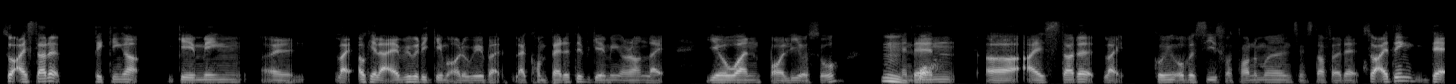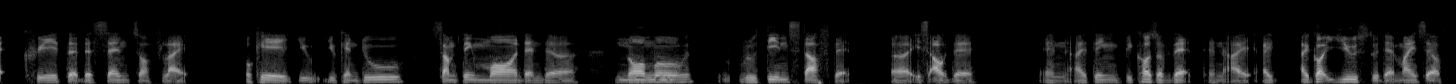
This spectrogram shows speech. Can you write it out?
So I started picking up gaming and like okay, like everybody game all the way, but like competitive gaming around like year one poly or so. Mm. And then uh I started like going overseas for tournaments and stuff like that. So I think that created the sense of like, okay, you you can do something more than the normal routine stuff that uh, is out there. And I think because of that, then I, I, I got used to that mindset of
